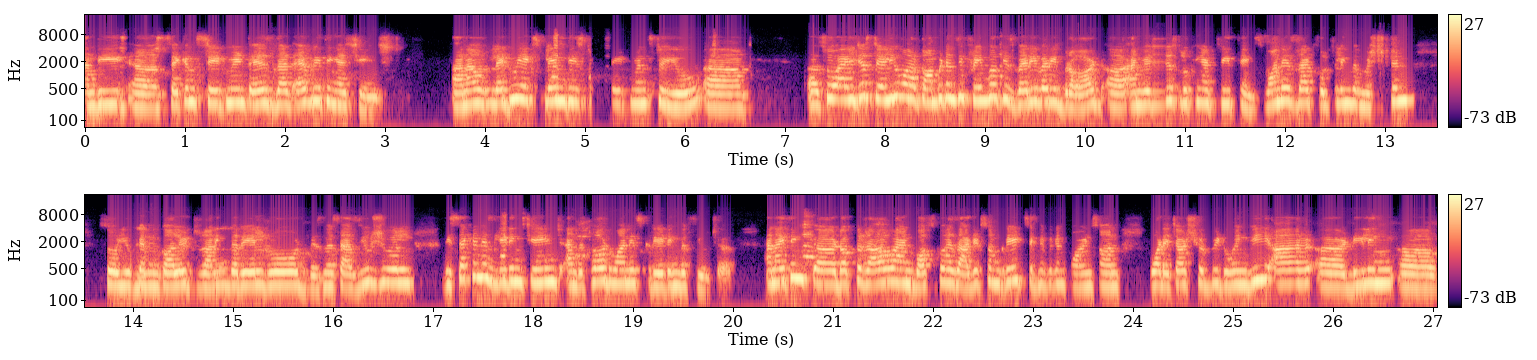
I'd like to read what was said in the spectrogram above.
And the uh, second statement is that everything has changed. And now let me explain these two statements to you. Uh, uh, so I'll just tell you our competency framework is very, very broad. Uh, and we're just looking at three things. One is that fulfilling the mission. So you can call it running the railroad, business as usual, the second is leading change, and the third one is creating the future. And I think uh, Dr. Rao and Bosco has added some great significant points on what HR should be doing. We are uh, dealing uh,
